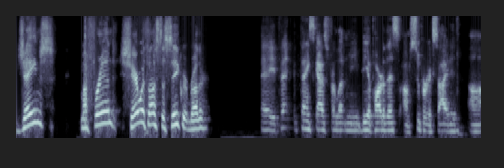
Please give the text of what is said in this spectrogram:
James, my friend, share with us the secret, brother. Hey, th- thanks guys for letting me be a part of this. I'm super excited. I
